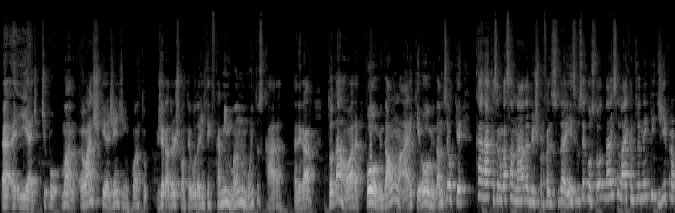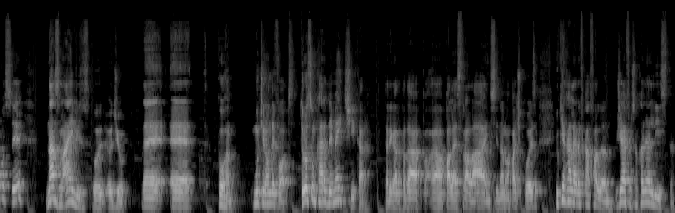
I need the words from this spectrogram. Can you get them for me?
é, e Ed, tipo, mano, eu acho que a gente, enquanto gerador de conteúdo, a gente tem que ficar mimando muito os caras, tá ligado? Toda hora. Ô, me dá um like, ô, me dá não sei o quê. Caraca, você não gasta nada, bicho, para fazer isso daí. Se você gostou, dá esse like, não precisa nem pedir para você. Nas lives, ô, ô Jill, é, é, porra, Mutirão DevOps. Trouxe um cara do MIT, cara tá ligado? Pra dar a palestra lá, ensinando uma parte de coisa. E o que a galera ficava falando? Jefferson, cadê a lista?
